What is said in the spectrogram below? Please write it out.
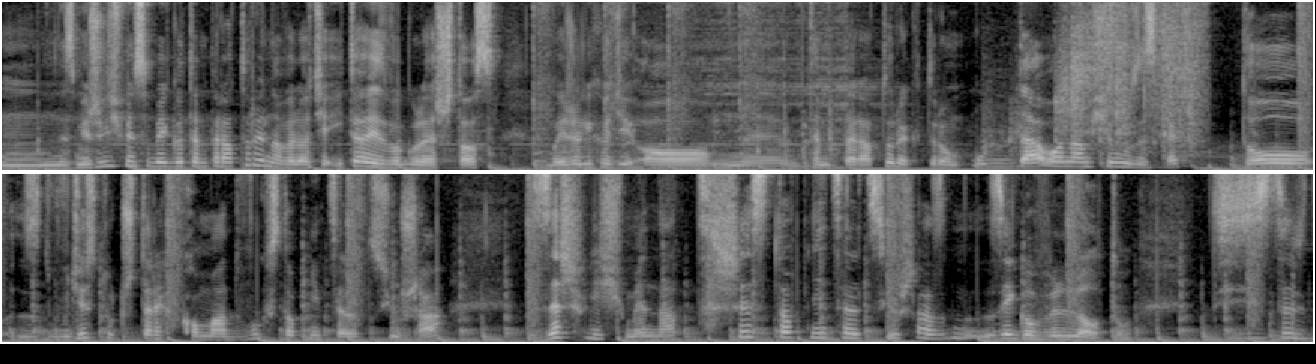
Mm, Zmierzyliśmy sobie jego temperaturę na wylocie i to jest w ogóle sztos, bo jeżeli chodzi o mm, temperaturę, którą udało nam się uzyskać, to z 24,2 stopni Celsjusza zeszliśmy na 3 stopnie Celsjusza z jego wylotu. To jest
